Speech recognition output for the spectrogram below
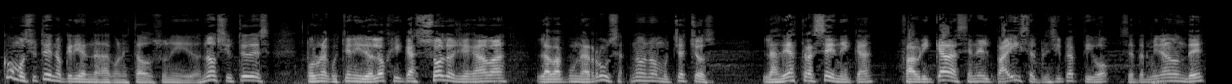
¿Cómo? Si ustedes no querían nada con Estados Unidos, ¿no? Si ustedes, por una cuestión ideológica, solo llegaba la vacuna rusa. No, no, muchachos, las de AstraZeneca, fabricadas en el país, el principio activo, se terminaron de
